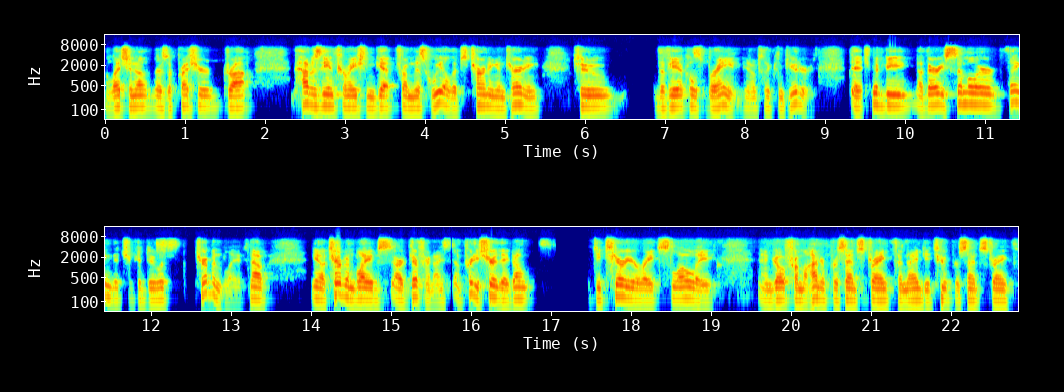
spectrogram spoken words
that lets you know there's a pressure drop? how does the information get from this wheel that's turning and turning to the vehicle's brain, you know, to the computer? It should be a very similar thing that you could do with turbine blades. Now, you know, turbine blades are different. I, I'm pretty sure they don't deteriorate slowly and go from 100% strength to 92% strength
